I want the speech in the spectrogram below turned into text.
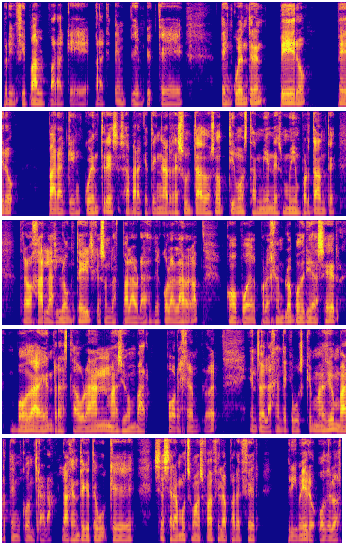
principal para que, para que te, te encuentren, pero, pero para que encuentres, o sea, para que tengas resultados óptimos, también es muy importante trabajar las long tails, que son las palabras de cola larga, como por ejemplo podría ser boda en restaurant Masion Bar, por ejemplo. ¿eh? Entonces la gente que busque Masion Bar te encontrará. La gente que, te, que se será mucho más fácil aparecer primero o de los,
